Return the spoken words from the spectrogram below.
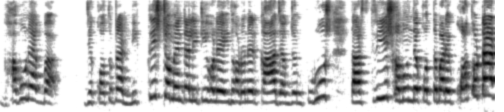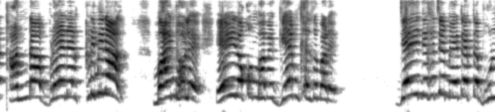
ভাবুন একবার। যে কতটা নিকৃষ্ট মেন্টালিটি হলে এই ধরনের কাজ একজন পুরুষ তার স্ত্রী সম্বন্ধে করতে পারে, কতটা ঠান্ডা ব্রেনের ক্রিমিনাল মাইন্ড হলে এই রকমভাবে গেম খেলতে পারে। যেই দেখেছে মেয়েটা একটা ভুল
